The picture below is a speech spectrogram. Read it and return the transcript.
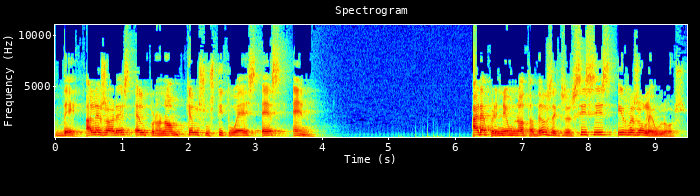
de. Aleshores, el pronom que el substitueix és en. Ara preneu nota dels exercicis i resoleu-los.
